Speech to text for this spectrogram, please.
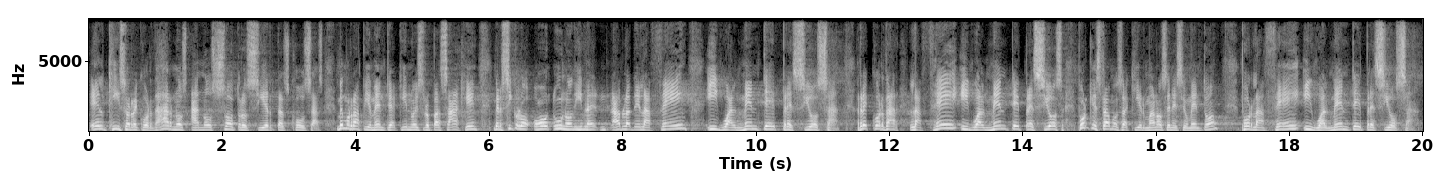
Él quiso recordarnos a nosotros ciertas cosas. Vemos rápidamente aquí nuestro pasaje, versículo 1 habla de la fe igualmente preciosa. Recordar la fe igualmente preciosa. ¿Por qué estamos aquí, hermanos, en ese momento? Por la fe igualmente preciosa.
